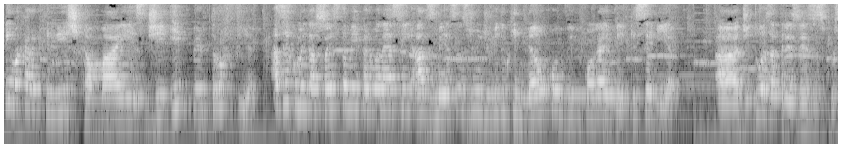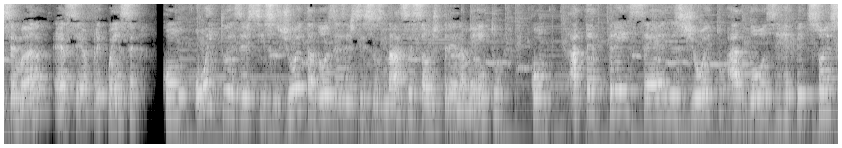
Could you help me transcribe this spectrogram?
tem uma característica mais de hipertrofia. As recomendações também permanecem as mesmas de um indivíduo que não convive com HIV, que seria uh, de duas a três vezes por semana, essa é a frequência, com 8 exercícios, de 8 a 12 exercícios na sessão de treinamento, com até 3 séries de 8 a 12 repetições,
